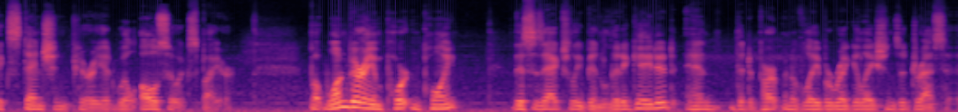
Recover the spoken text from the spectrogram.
extension period will also expire. But one very important point this has actually been litigated and the Department of Labor regulations address it.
